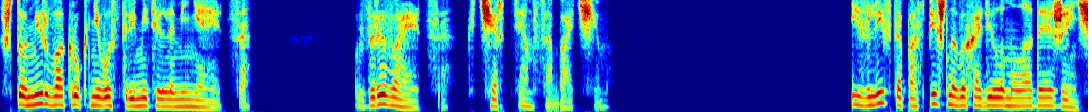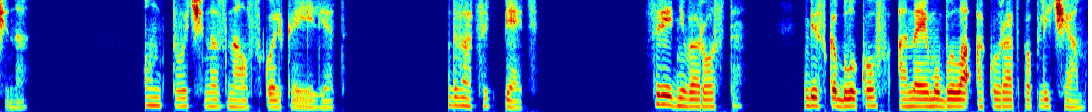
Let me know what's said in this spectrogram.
что мир вокруг него стремительно меняется. Взрывается к чертям собачьим. Из лифта поспешно выходила молодая женщина. Он точно знал, сколько ей лет. Двадцать пять. Среднего роста, без каблуков она ему была аккурат по плечам.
